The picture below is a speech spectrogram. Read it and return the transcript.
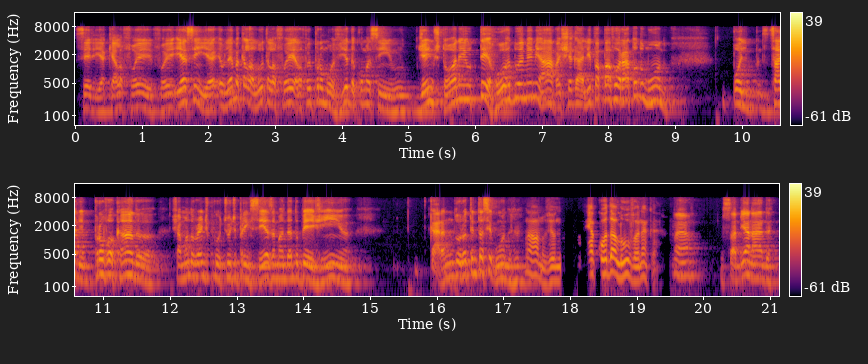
Seria, aquela foi, foi. E assim, é, eu lembro aquela luta, ela foi, ela foi promovida como assim, o James Stoney o terror do MMA, vai chegar ali para apavorar todo mundo. Pô, sabe, provocando, chamando o Randy Couture de princesa, mandando beijinho. Cara, não durou 30 segundos, né? Não, não viu nem a cor da luva, né, cara? É, não sabia nada.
